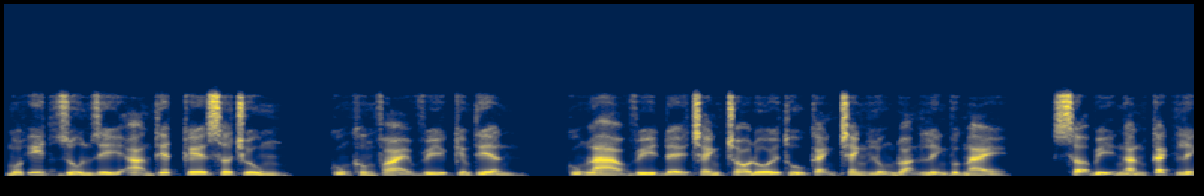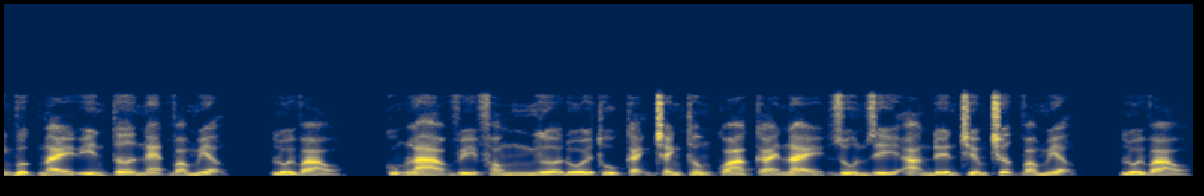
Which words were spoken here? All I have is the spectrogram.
Một ít dùn gì ản thiết kế sơ chung, cũng không phải vì kiếm tiền, cũng là vì để tránh cho đối thủ cạnh tranh lũng đoạn lĩnh vực này, sợ bị ngăn cách lĩnh vực này Internet vào miệng, lôi vào, cũng là vì phòng ngừa đối thủ cạnh tranh thông qua cái này dùn gì ản đến chiếm trước vào miệng, lôi vào,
